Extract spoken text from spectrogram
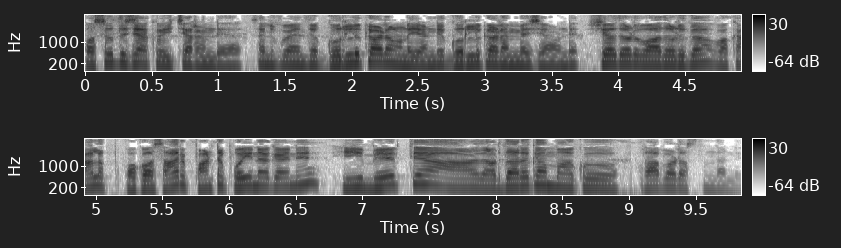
పశువుల శాఖ ఇచ్చారండి. చనిపోయింది గొర్రెలు కాడ ఉన్నాయండి గొర్రెలు కాడ అమ్మేసామండి చేదోడు వాదోడుగా ఒకవేళ ఒక్కోసారి పంట పోయినా గానీ ఈ మేపితే అర్ధారుగా మాకు రాబడి వస్తుందండి.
